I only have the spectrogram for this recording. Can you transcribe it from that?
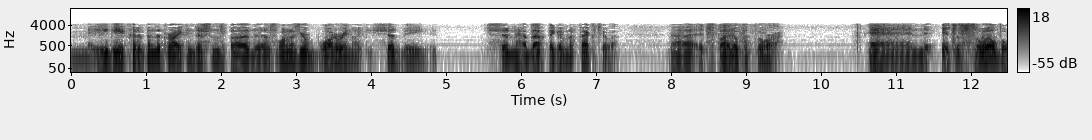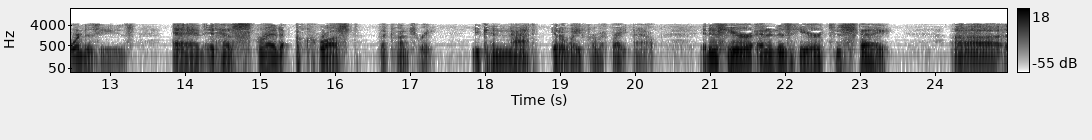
maybe it could have been the dry conditions, but as long as you're watering like you should be, it shouldn't have that big of an effect to it. Uh, it's Phytophthora. And it's a soil borne disease, and it has spread across the country. You cannot get away from it right now. It is here and it is here to stay. Uh,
